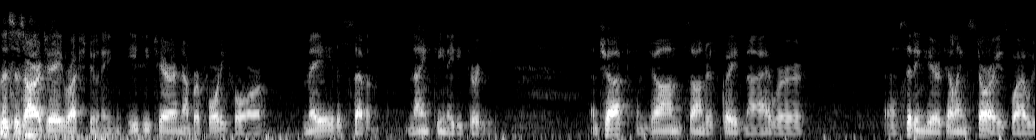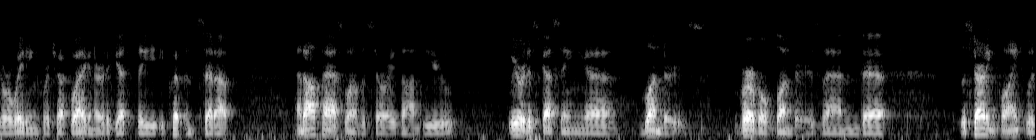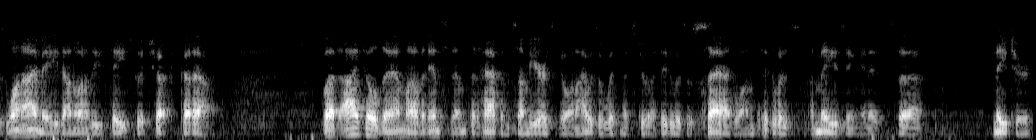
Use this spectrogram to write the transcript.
This is R.J. Rushdoony, easy chair number 44, May the 7th, 1983. And Chuck and John Saunders Quaid and I were uh, sitting here telling stories while we were waiting for Chuck Wagoner to get the equipment set up. And I'll pass one of the stories on to you. We were discussing uh, blunders, verbal blunders, and uh, the starting point was one I made on one of these tapes which Chuck cut out. But I told them of an incident that happened some years ago, and I was a witness to it. It was a sad one, but it was amazing in its uh, nature.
